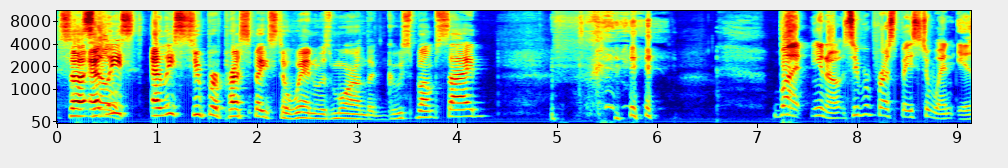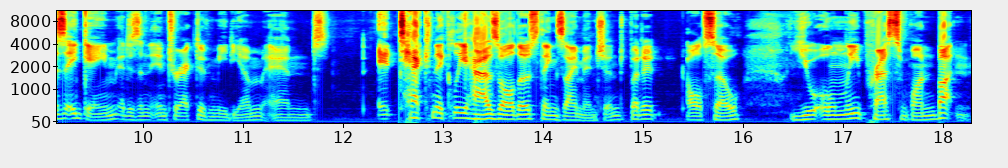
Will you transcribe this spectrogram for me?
So, so, at least at least Super Press Space to Win was more on the Goosebumps side. but you know, Super Press Space to Win is a game. It is an interactive medium, and it technically has all those things I mentioned. But it also, you only press one button.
